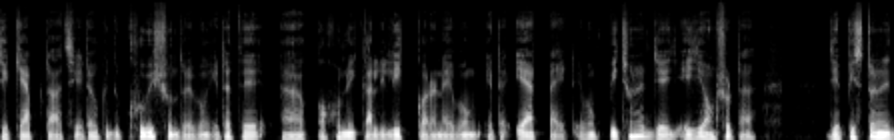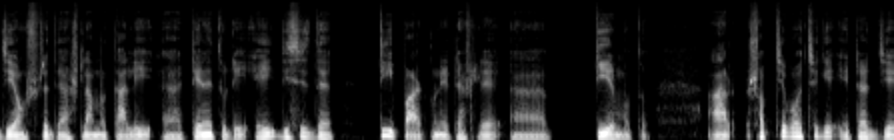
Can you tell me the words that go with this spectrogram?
যে ক্যাপটা আছে, এটাও কিন্তু খুবই সুন্দর এবং এটাতে কখনোই কালি লিক করে না এবং এটা এয়ার টাইট এবং পিছনের যে, এই যে অংশটা, যে পিস্টনের যে অংশটাতে আসলে আমরা কালি টেনে তুলি, এই this is the T part মানে এটা আসলে টি এর মতো। আর সবচেয়ে বড় হচ্ছে কি এটার যে,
